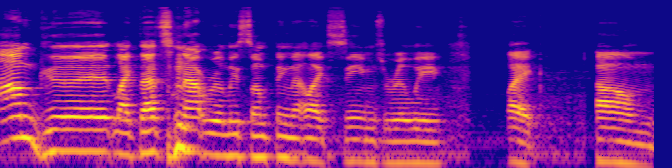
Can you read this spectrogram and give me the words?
I'm good. Like that's not really something that like seems really like um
